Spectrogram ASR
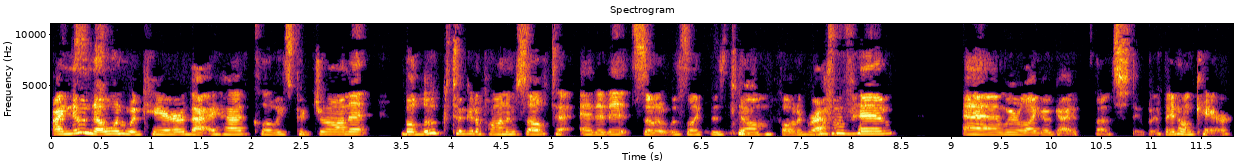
I knew no one would care that it had Chloe's picture on it, but Luke took it upon himself to edit it so it was like this dumb photograph of him. And we were like, okay, that's stupid. They don't care.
